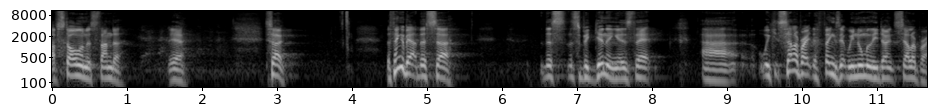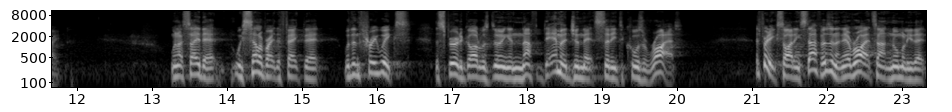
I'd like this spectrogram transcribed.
I've stolen his thunder. Yeah. So, the thing about this, uh, this, this beginning is that uh, we can celebrate the things that we normally don't celebrate. When I say that, we celebrate the fact that within three weeks, the Spirit of God was doing enough damage in that city to cause a riot. It's pretty exciting stuff, isn't it? Now, riots aren't normally that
